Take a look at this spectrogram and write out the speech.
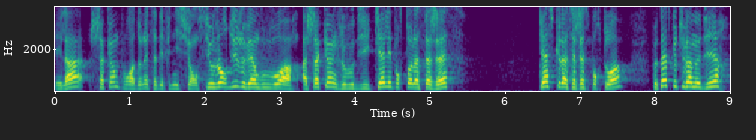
Et là, chacun pourra donner sa définition. Si aujourd'hui je viens vous voir, à chacun que je vous dis quelle est pour toi la sagesse, qu'est-ce que la sagesse pour toi, peut-être que tu vas me dire,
